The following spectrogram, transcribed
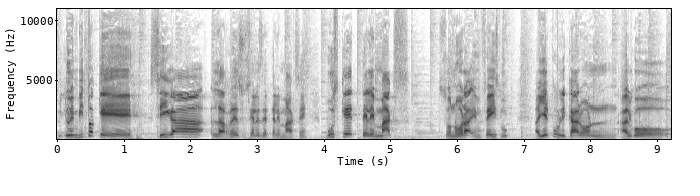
Lo invito a que siga las redes sociales de Telemax. ¿eh? Busque Telemax Sonora en Facebook. Ayer publicaron algo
